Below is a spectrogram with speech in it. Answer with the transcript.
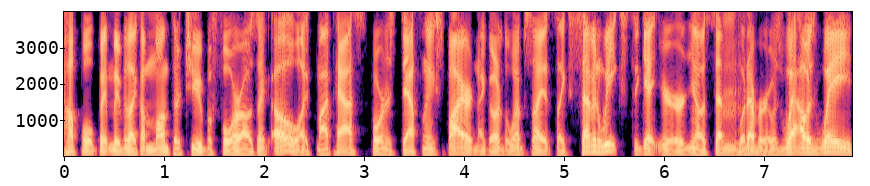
couple, but maybe like a month or two before, I was like, oh, like my passport is definitely expired. And I go to the website, it's like seven weeks to get your, you know, 7 Mhm. whatever. It was way, I was way,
